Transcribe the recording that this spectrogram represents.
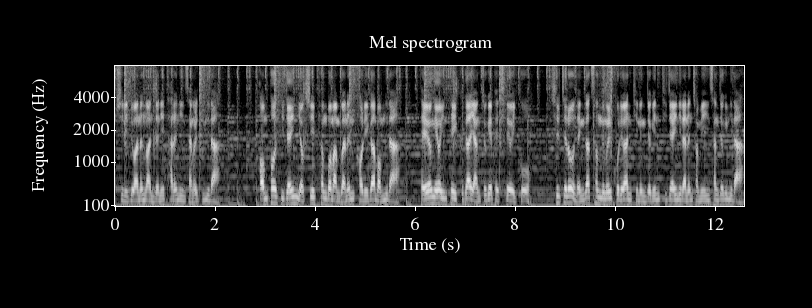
시리즈와는 완전히 다른 인상을 줍니다. 범퍼 디자인 역시 평범함과는 거리가 멉니다. 대형 에어 인테이크가 양쪽에 배치되어 있고, 실제로 냉각 성능을 고려한 기능적인 디자인이라는 점이 인상적입니다.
